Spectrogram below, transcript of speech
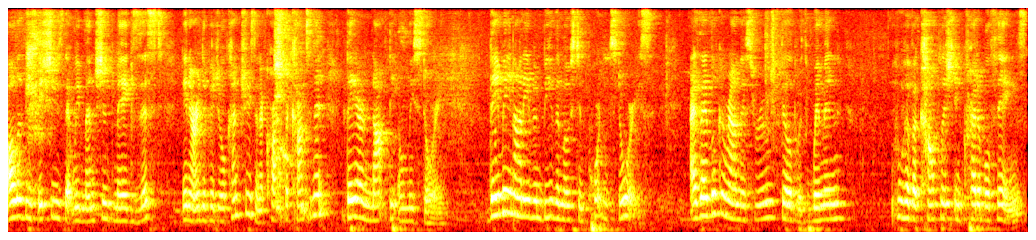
all of these issues that we mentioned may exist in our individual countries and across the continent, they are not the only story they may not even be the most important stories. As I look around this room filled with women who have accomplished incredible things,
